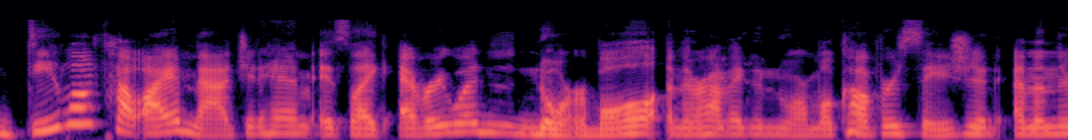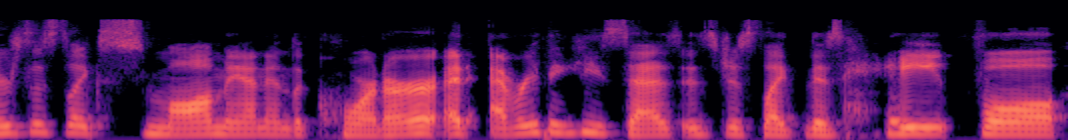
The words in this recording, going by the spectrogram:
Dilaf, how I imagine him is like everyone's normal and they're having a normal conversation. And then there's this like small man in the corner, and everything he says is just like this hateful,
